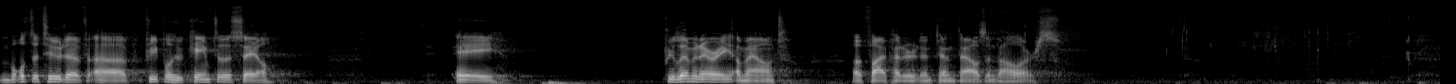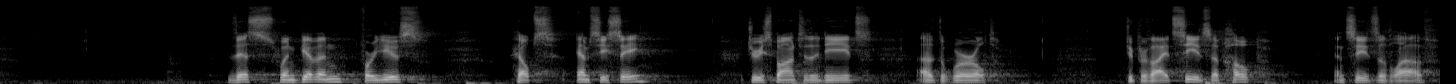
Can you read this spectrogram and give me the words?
a multitude of uh, people who came to the sale, a preliminary amount of $510,000. This, when given for use, helps MCC to respond to the needs of the world, to provide seeds of hope and seeds of love.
